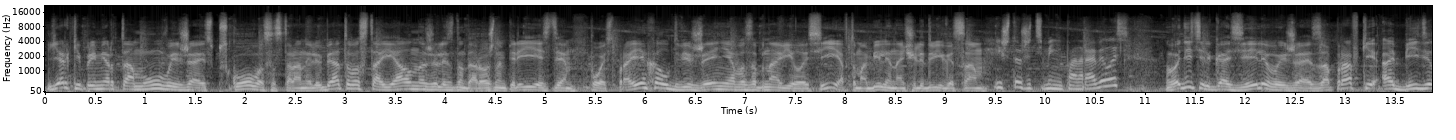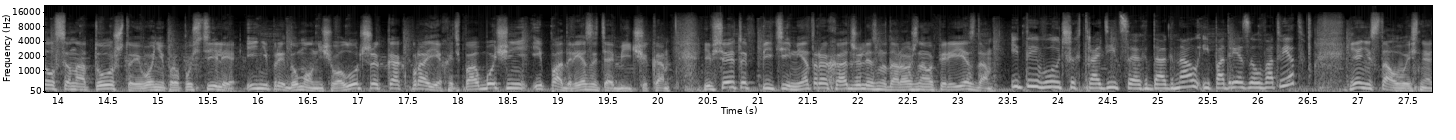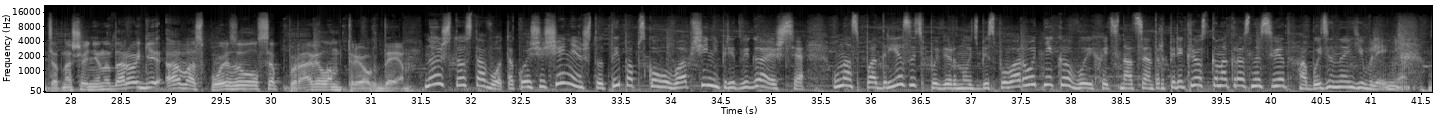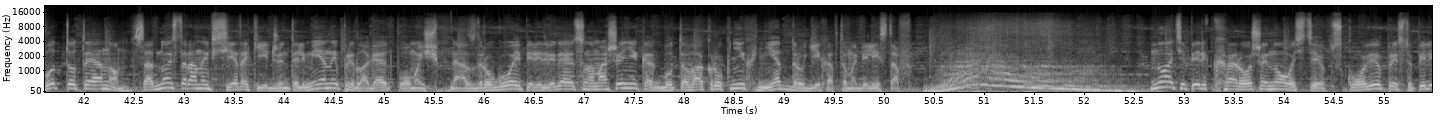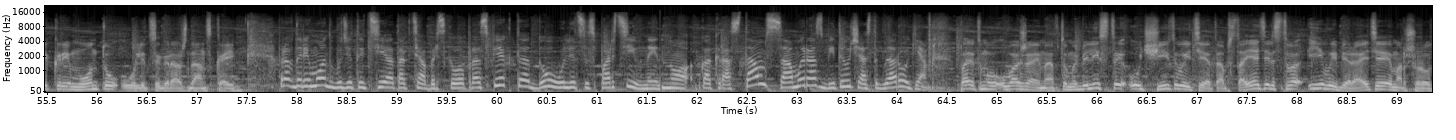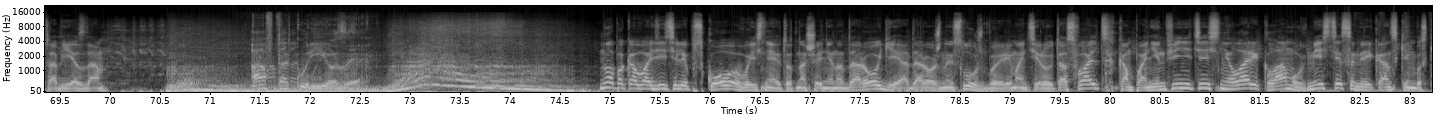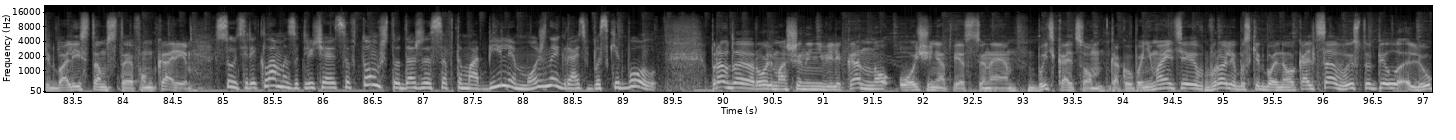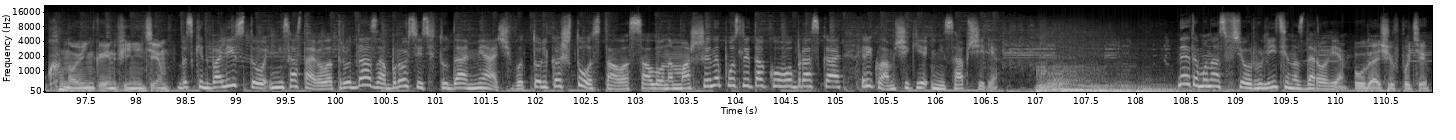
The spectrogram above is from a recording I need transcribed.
Яркий пример тому, выезжая из Пскова со стороны Любятова, стоял на железнодорожном переезде. Поезд проехал, движение возобновилось, и автомобили начали двигаться. И что же тебе не понравилось? Водитель «Газели», выезжая с заправки, обиделся на то, что его не пропустили, и не придумал ничего лучше, как проехать по обочине и подрезать обидчика. И все это в пяти метрах от железнодорожного переезда. И ты в лучших традициях догнал и подрезал в ответ? Я не стал выяснять отношения на дороге, а воспользовался правилом 3D. Ну и что с того? Такое ощущение, что ты по Пскову вообще не передвигаешься. У нас подрезать, повернуть без поворотника, выехать на центр перекрестка на красный свет – обыденное явление. Вот то и оно. С одной стороны, все такие джентльмены предлагают помощь, а с другой передвигаются на машине, как будто вокруг них нет других автомобилистов. Ну а теперь к хорошей новости. В Пскове приступили к ремонту улицы Гражданской. Правда, ремонт будет идти от Октябрьского проспекта до улицы Спортивной, но как раз там самый разбитый участок дороги. Поэтому, уважаемые автомобилисты, учитывайте это обстоятельство и выбирайте маршрут объезда. Автокурьезы. Ну а пока водители Пскова выясняют отношения на дороге, а дорожные службы ремонтируют асфальт, компания Infinity сняла рекламу вместе с американским баскетболистом Стефом Карри. Суть рекламы заключается в том, что даже с автомобилем можно играть в баскетбол. Правда, роль машины невелика, но очень ответственная. Быть кольцом. Как вы понимаете, в роли баскетбольного кольца выступил люк новенькой Infinity. Баскетболисту не составило труда забросить туда мяч. Вот только что стало салоном машины после такого броска рекламщики не сообщили. На этом у нас все. Рулите на здоровье. Удачи в пути.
